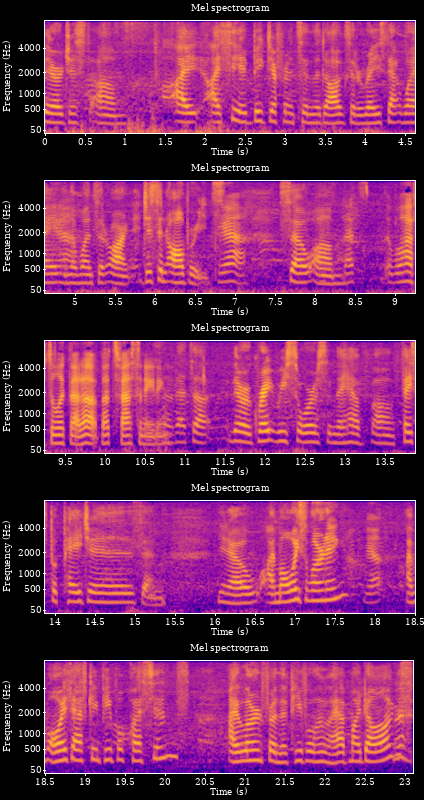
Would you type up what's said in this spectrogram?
They're just, um, I, I see a big difference in the dogs that are raised that way and the ones that aren't, just in all breeds. Yeah. So, um, That's we'll have to look that up. That's fascinating. So that's a they're a great resource, and they have um, Facebook pages, and you know I'm always learning. yeah. I'm always asking people questions. I learn from the people who have my dogs.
